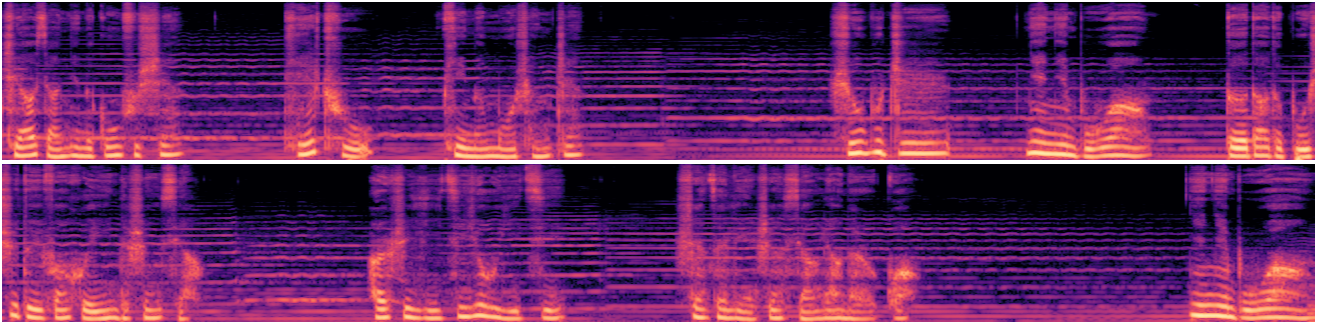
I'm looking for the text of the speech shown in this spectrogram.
只要想念的功夫深，铁杵必能磨成针。殊不知，念念不忘，得到的不是对方回应的声响，而是一记又一记。扇在脸上响亮的耳光，念念不忘，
